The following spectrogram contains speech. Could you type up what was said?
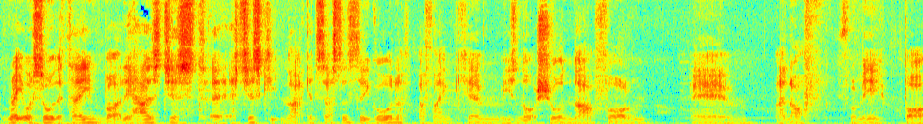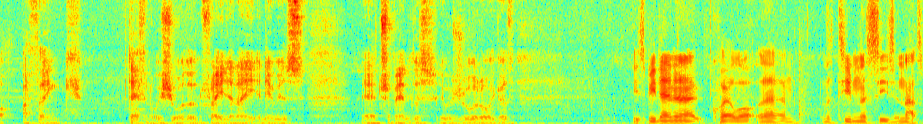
rightly so at the time. But he has just it- it's just keeping that consistency going. I, I think um, he's not shown that form um, enough for me, but I think definitely showed it on Friday night, and he was uh, tremendous. He was really really good. He's been in and out quite a lot um, the team this season. That's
